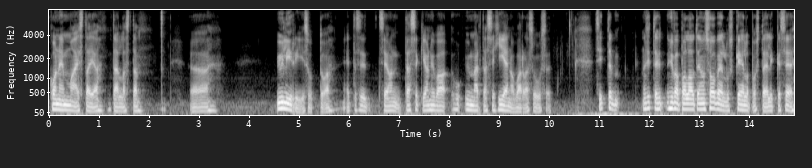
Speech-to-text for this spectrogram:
konemaista ja tällaista öö, yliriisuttua. Että se, se on, tässäkin on hyvä ymmärtää se hienovaraisuus. Sitten No sitten hyvä palaute on sovelluskelpoista, eli se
